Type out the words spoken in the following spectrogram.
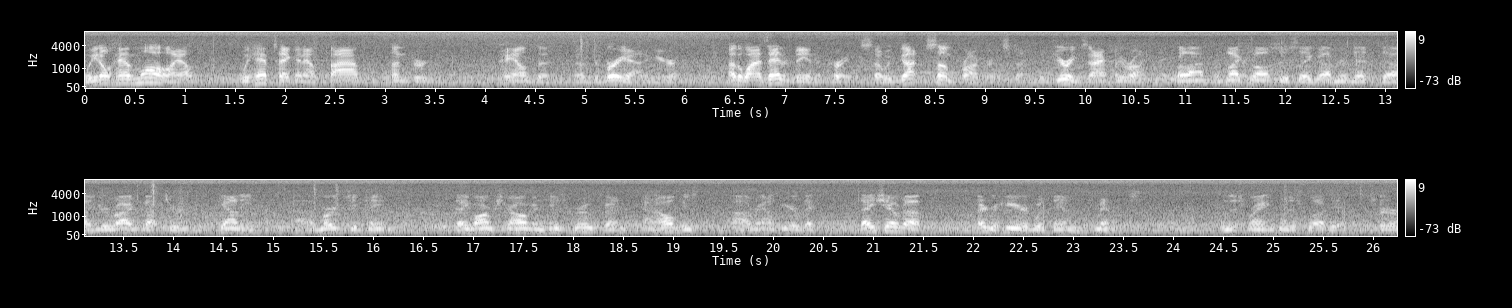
We don't have them all out. We have taken out 500 pounds of, of debris out of here. Otherwise, that would be in the creek. So we've got some progress done. But you're exactly right, Nate. Well, I'd like to also say, Governor, that uh, you're right about your county uh, emergency team. Dave Armstrong and his group and, and all these uh, around here, they, they showed up, they were here within minutes when this rain, when this flood hit. Sure.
